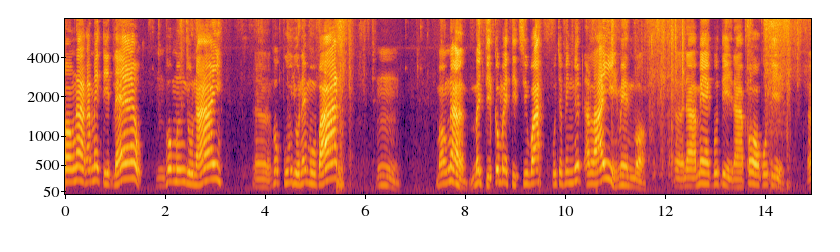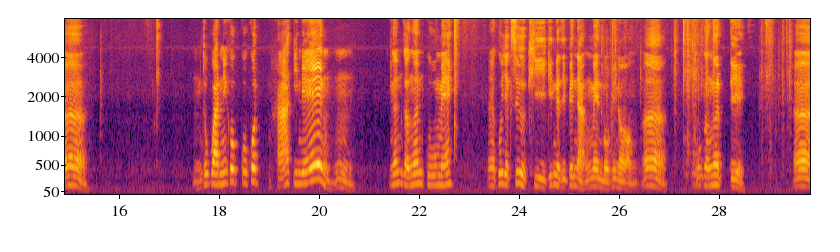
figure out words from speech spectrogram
มองหน้ากันไม่ติดแล้วพวกมึงอยู่ไหนเออพวกกูอยู่ในหมู่บ้าน อืมมองหน้าไม่ติดก็ไม่ติดสิวะ กูจะไปงึดอะไร เมนบอก เออหน้าแม่กูตีหน้าพ่อกูตีเออทุกวันนี้ก็กูก็หากินเองอืมเงินกับเงินกูแหมเออกูอยากซื้อขี่กินกับสิเป็นหนังแม่นบอกพี่น้อง เออ กูก็เงิดดิเออ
